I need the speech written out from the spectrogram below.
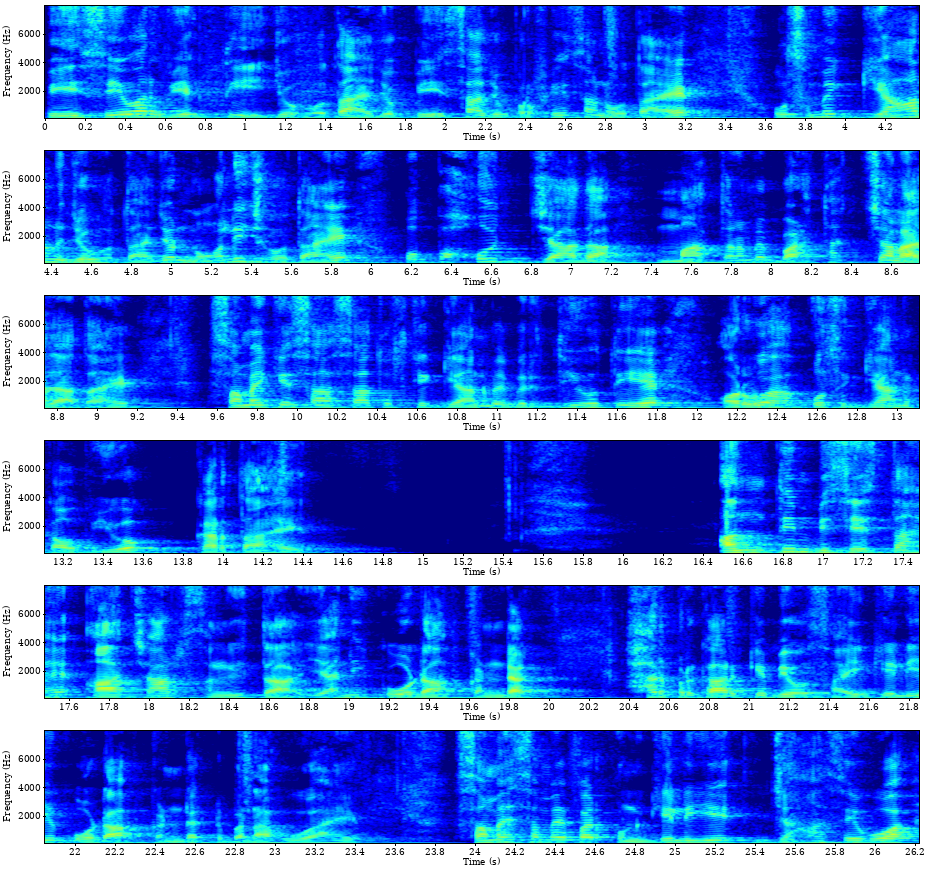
पेशेवर व्यक्ति जो होता है, जो पेशा, जो प्रोफेशन होता है, उसमें ज्ञान जो होता है, जो नॉलेज होता है, वो बहुत ज़्यादा मात्रा में बढ़ता चला जाता है। समय के साथ साथ उसके ज्ञान में वृद्धि होती है और वह उस ज्ञान का उपयोग करता है। अंतिम विशेषता है आचार संहिता, यानी कोड ऑफ़ कंडक्ट हर प्रकार के व्यवसाय के लिए कोड ऑफ़ कंडक्ट बना हुआ है। समय समय पर उनके लिए जहाँ से वह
